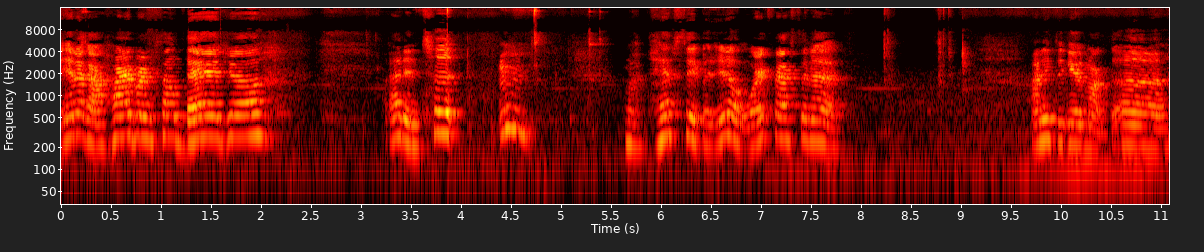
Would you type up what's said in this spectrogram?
And I got heartburn so bad, y'all. I done took mm, my Pepcid, but it don't work fast enough. I need to get my uh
